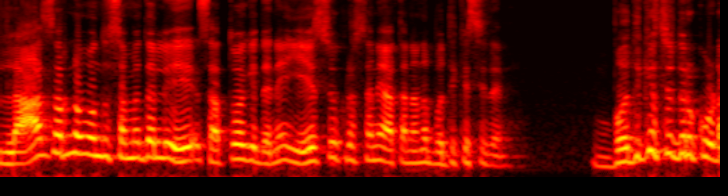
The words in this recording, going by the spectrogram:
ಲಾಸರ್ನ ಒಂದು ಸಮಯದಲ್ಲಿ ಸತ್ವಾಗಿದ್ದಾನೆ ಯೇಸು ಕ್ರಿಸ್ತನೇ ಆತನನ್ನು ಬದುಕಿಸಿದ್ದಾನೆ. ಬದುಕಿಸಿದ್ರು ಕೂಡ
